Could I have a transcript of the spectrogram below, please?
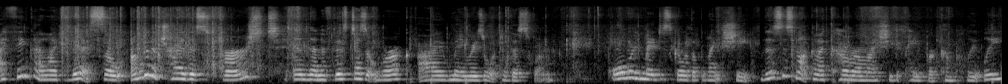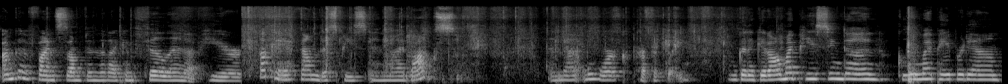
I think I like this. So I'm gonna try this first, and then if this doesn't work, I may resort to this one. Or we may just go with a blank sheet. This is not gonna cover my sheet of paper completely. I'm gonna find something that I can fill in up here. Okay, I found this piece in my box, and that will work perfectly. I'm gonna get all my piecing done, glue my paper down.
